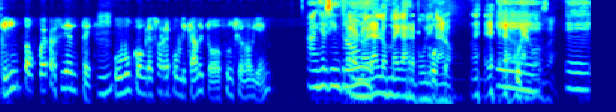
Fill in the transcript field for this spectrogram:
Clinton fue presidente, Mm. hubo un Congreso republicano y todo funcionó bien. Ángel Cintrón. Pero no eran los mega republicanos. Eh, eh,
